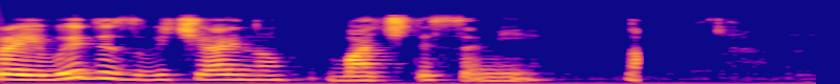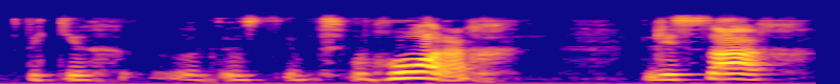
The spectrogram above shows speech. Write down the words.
Краєвиди, звичайно, бачите самі. таких е, в- в горах, лісах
